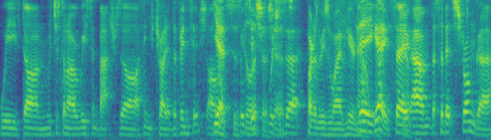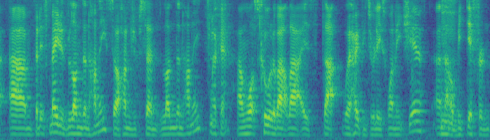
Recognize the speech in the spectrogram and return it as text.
we've done we've just done our recent batch, which our, I think you tried it, the vintage. yes, it's vintage, delicious. Which yeah, is uh, part of the reason why I'm here now. there you go. So Yeah. um, that's a bit stronger, um, but it's made with London honey, so 100% London honey. Okay. And what's cool about that is that we're hoping to release one each year, and that will be different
